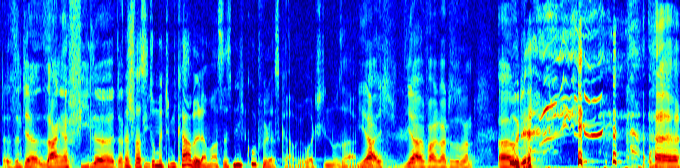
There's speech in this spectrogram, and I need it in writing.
da sind ja, sagen ja viele, Das, was Spiel- du mit dem Kabel da machst, ist nicht gut für das Kabel, wollte ich dir nur sagen. Ja, ich ja, war gerade so dran. Ähm, Gut. äh,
